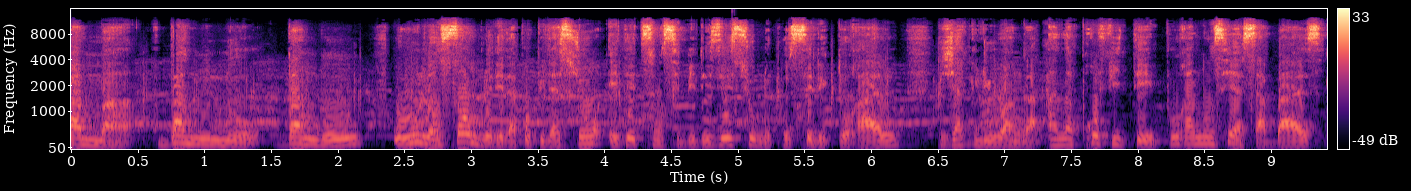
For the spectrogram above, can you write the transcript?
Pama, Banuno, Bambou, où l'ensemble de la population était sensibilisée sur le procès électoral, Jacques Luwanga en a profité pour annoncer à sa base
